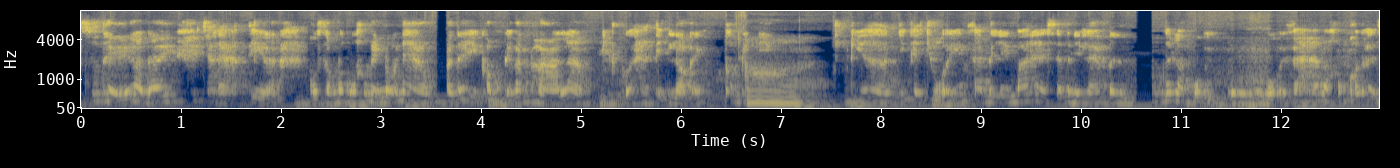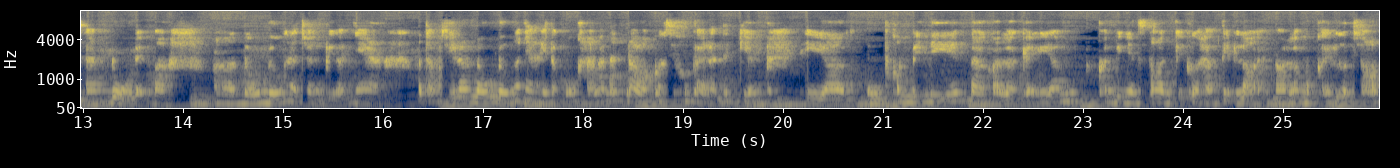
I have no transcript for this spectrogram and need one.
xu thế ở đây chẳng hạn thì là cuộc sống nó cũng không đến nỗi nào. Ở đây thì có một cái văn hóa là cửa hàng tiện lợi không bị uh như là những cái chuỗi Family Mart hay 7-Eleven rất là vội vội vã và không có thời gian đủ để mà uh, nấu nướng hay là chuẩn bị ở nhà. Và thậm chí là nấu nướng ở nhà thì nó cũng khá là đắt đỏ cơ chứ không phải là tiết kiệm. Thì uh, combini ấy, là gọi là cái um, convenience store những cái cửa hàng tiện lợi nó là một cái lựa chọn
